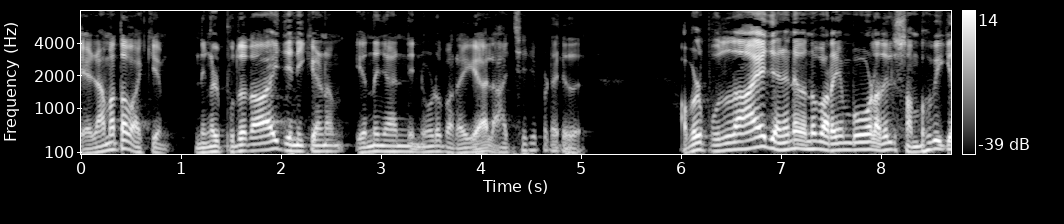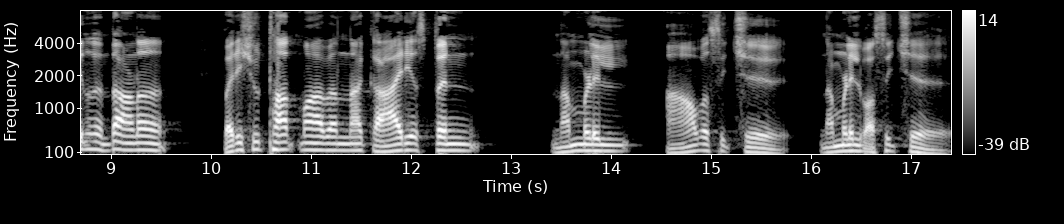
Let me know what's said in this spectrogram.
ഏഴാമത്തെ വാക്യം നിങ്ങൾ പുതുതായി ജനിക്കണം എന്ന് ഞാൻ നിന്നോട് പറയുകയാൽ ആശ്ചര്യപ്പെടരുത്. അപ്പോൾ പുതുതായ ജനനം എന്ന് പറയുമ്പോൾ അതിൽ സംഭവിക്കുന്നത് എന്താണ്? പരിശുദ്ധാത്മാവെന്ന കാര്യസ്ഥൻ നമ്മളിൽ ആവസിച്ച് നമ്മളിൽ വസിച്ച്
